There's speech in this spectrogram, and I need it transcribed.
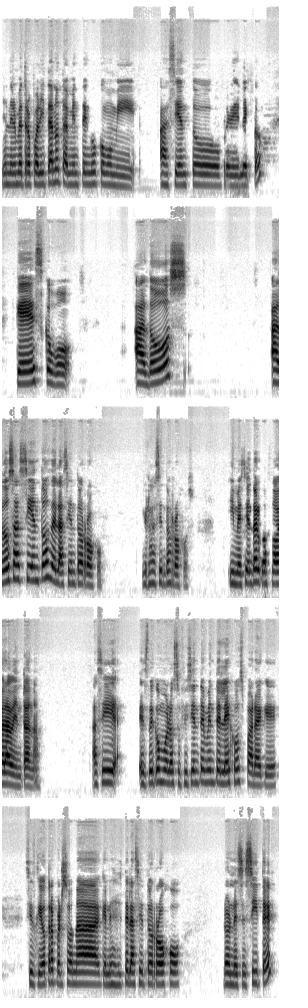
En el metropolitano también tengo como mi asiento predilecto, que es como a dos, a dos asientos del asiento rojo, y los asientos rojos. Y me siento al costado de la ventana. Así estoy como lo suficientemente lejos para que si es que otra persona que necesite el asiento rojo lo necesite,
